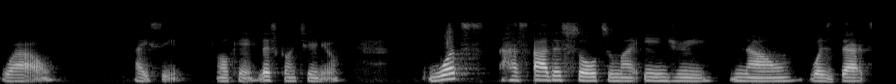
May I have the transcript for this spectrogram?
Wow. I see. Okay, let's continue. What has added salt to my injury now was that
